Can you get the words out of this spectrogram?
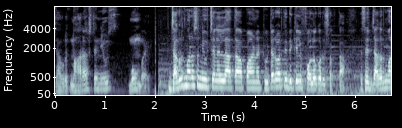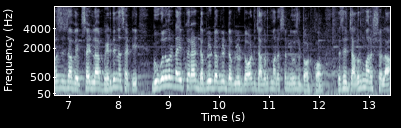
जागृत महाराष्ट्र न्यूज मुंबई. जागृत महाराष्ट्र न्यूज चॅनलला आता आपण ट्विटरवरती देखील फॉलो करू शकता. तसेच जागृत महाराष्ट्राच्या वेबसाईटला भेट देण्यासाठी गुगलवर टाईप करा डब्ल्यू डब्ल्यू डब्ल्यू डॉट जागृत महाराष्ट्र न्यूज डॉट कॉम तसेच जागृत महाराष्ट्राला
